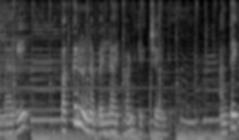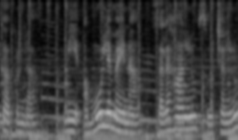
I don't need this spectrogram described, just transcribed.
అలాగే పక్కనున్న బెల్ ఐకాన్ క్లిక్ చేయండి. అంతేకాకుండా మీ అమూల్యమైన సలహాలను సూచనలు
